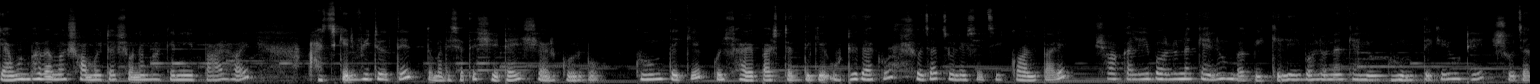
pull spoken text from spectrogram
কেমনভাবে আমার সময়টা সোনামাকে নিয়ে পার হয়, আজকের ভিডিওতে তোমাদের সাথে সেটাই শেয়ার করব। ঘুম থেকে ওই সাড়ে পাঁচটার দিকে উঠে দেখো, সোজা চলে এসেছি কলপারে সকালেই বলো না কেন বা বিকেলেই বলো না কেন, ঘুম থেকে উঠে সোজা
